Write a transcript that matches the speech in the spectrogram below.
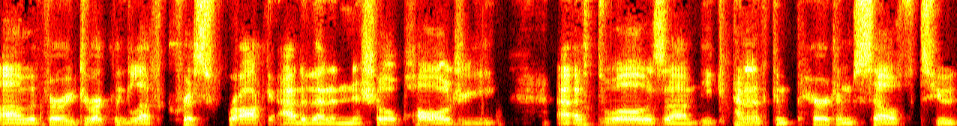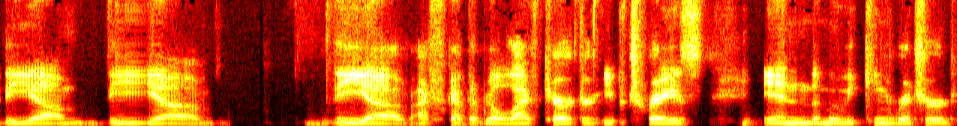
Um, but very directly left Chris Rock out of that initial apology, as well as um, he kind of compared himself to the um, the uh, the uh, I forgot the real life character he portrays in the movie King Richard.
